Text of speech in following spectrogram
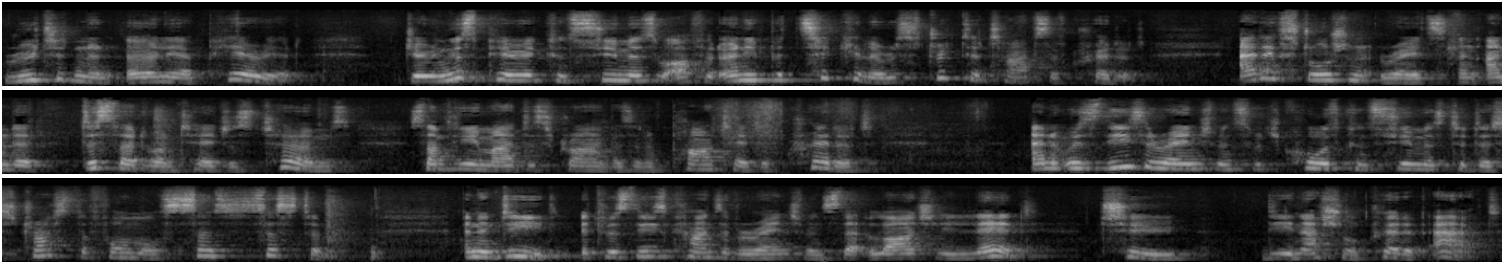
rooted in an earlier period. During this period, consumers were offered only particular restricted types of credit at extortionate rates and under disadvantageous terms, something you might describe as an apartheid of credit. And it was these arrangements which caused consumers to distrust the formal system and indeed, it was these kinds of arrangements that largely led to the National Credit Act,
